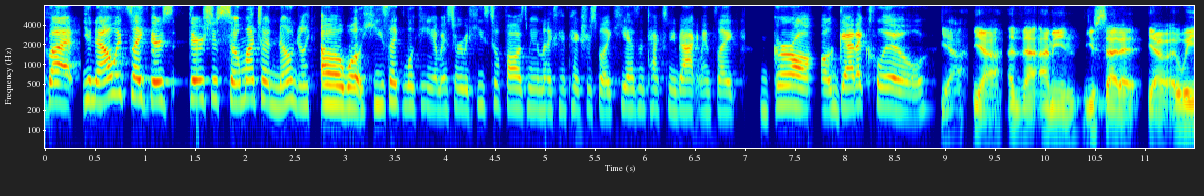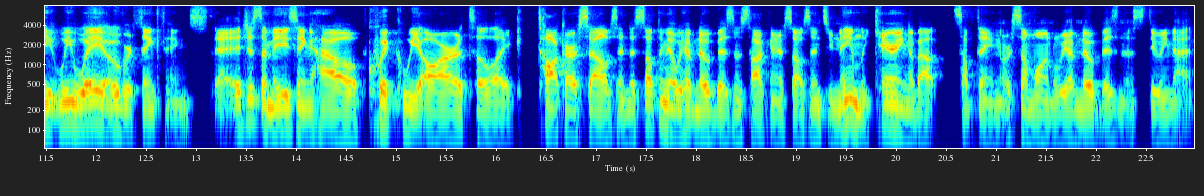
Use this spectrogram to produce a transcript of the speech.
but you know, it's like there's there's just so much unknown. You're like, oh well, he's like looking at my story, but he still follows me and likes my pictures, but like he hasn't texted me back. And it's like, girl, get a clue. Yeah, yeah. Uh, that I mean, you said it. Yeah, we we way overthink things. It's just amazing how quick we are to like talk ourselves into something that we have no business talking ourselves into, namely caring about something or someone. We have no business doing that.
